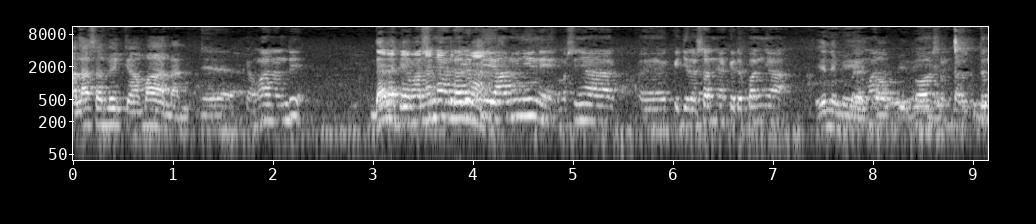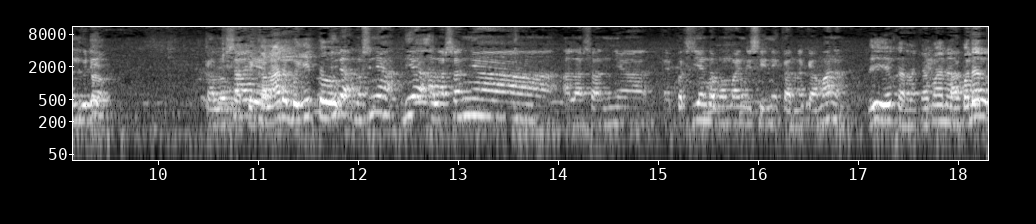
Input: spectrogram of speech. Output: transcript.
alasan baik keamanan. Iya. keamanan di Nggak ada keamanannya dari gimana? anunya ini maksudnya eh, kejelasannya ke depannya Ini mi. oh tunggu di kalau Tapi saya kalau ada begitu. tidak maksudnya dia alasannya alasannya eh, Persija tidak mau main di sini karena keamanan Iya karena keamanan. Takut- Padahal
